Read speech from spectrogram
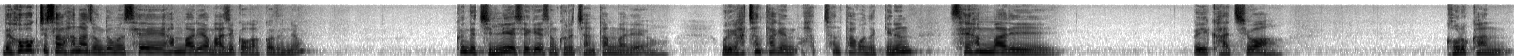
내 허벅지 살 하나 정도면 새 한 마리야 맞을 것 같거든요. 근데 진리의 세계에선 그렇지 않단 말이에요. 우리가 하찮다게, 하찮다고 느끼는 새 한 마리의 가치와 거룩한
